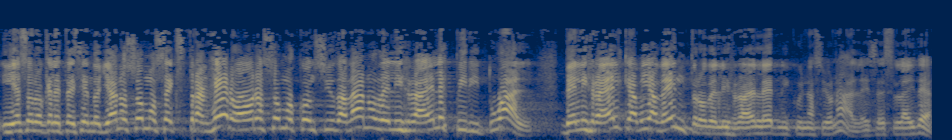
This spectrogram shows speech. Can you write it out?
Y eso es lo que le está diciendo, ya no somos extranjeros, ahora somos conciudadanos del Israel espiritual, del Israel que había dentro del Israel étnico y nacional, esa es la idea,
